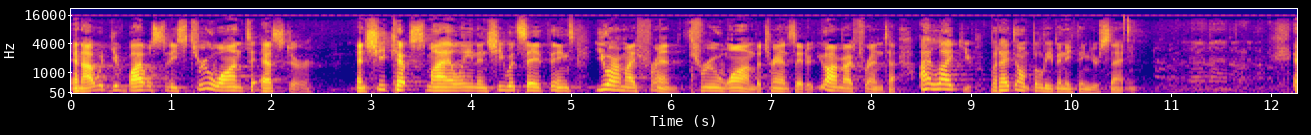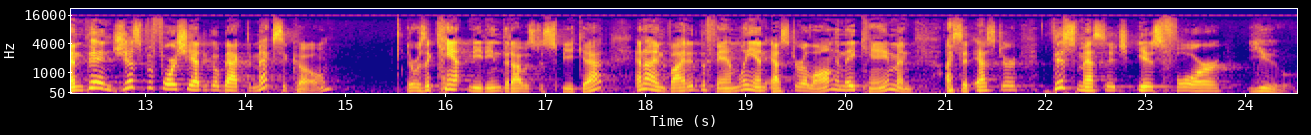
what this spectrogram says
And I would give Bible studies through Juan to Esther. And she kept smiling and she would say things, You are my friend, through Juan, the translator. You are my friend. I like you, but I don't believe anything you're saying. and then, just before she had to go back to Mexico, there was a camp meeting that I was to speak at, and I invited the family and Esther along, and they came, and I said, Esther, this message is for you.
